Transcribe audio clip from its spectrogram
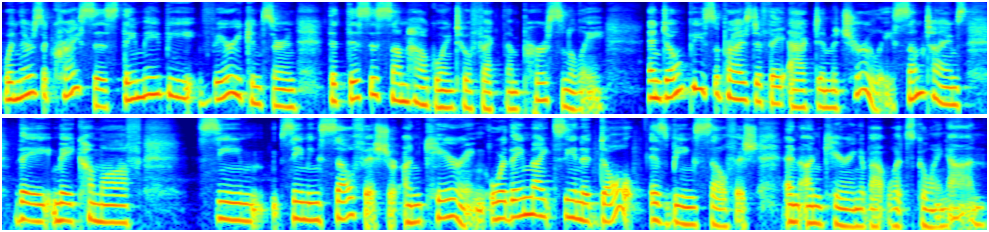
When there's a crisis, they may be very concerned that this is somehow going to affect them personally. And don't be surprised if they act immaturely. Sometimes they may come off seem seeming selfish or uncaring or they might see an adult as being selfish and uncaring about what's going on.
